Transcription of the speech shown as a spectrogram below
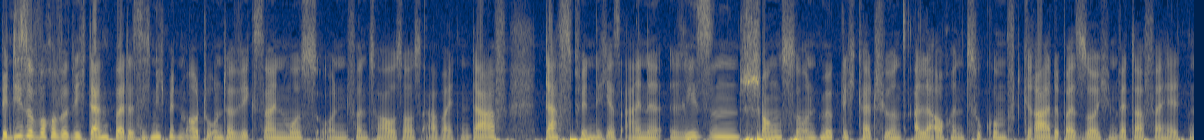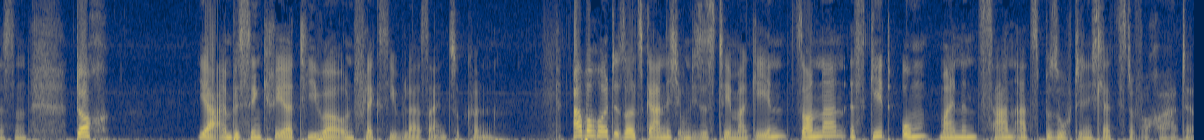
bin diese Woche wirklich dankbar, dass ich nicht mit dem Auto unterwegs sein muss und von zu Hause aus arbeiten darf. Das finde ich ist eine Riesenchance und Möglichkeit für uns alle auch in Zukunft, gerade bei solchen Wetterverhältnissen, doch ja ein bisschen kreativer und flexibler sein zu können. Aber heute soll es gar nicht um dieses Thema gehen, sondern es geht um meinen Zahnarztbesuch, den ich letzte Woche hatte.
